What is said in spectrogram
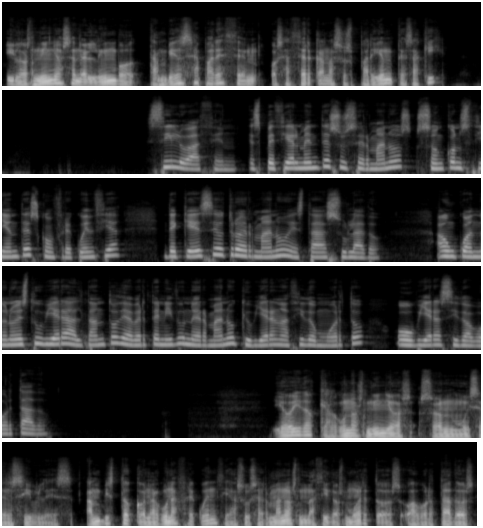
¿Y los niños en el limbo también se aparecen o se acercan a sus parientes aquí? Sí lo hacen, especialmente sus hermanos son conscientes con frecuencia de que ese otro hermano está a su lado, aun cuando no estuviera al tanto de haber tenido un hermano que hubiera nacido muerto o hubiera sido abortado. He oído que algunos niños son muy sensibles, han visto con alguna frecuencia a sus hermanos nacidos muertos o abortados,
